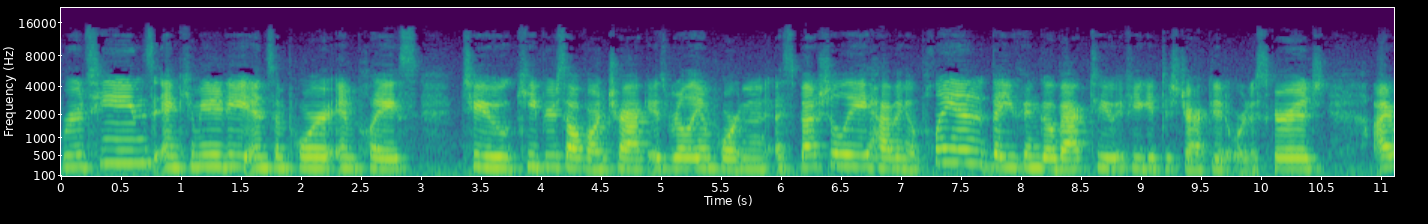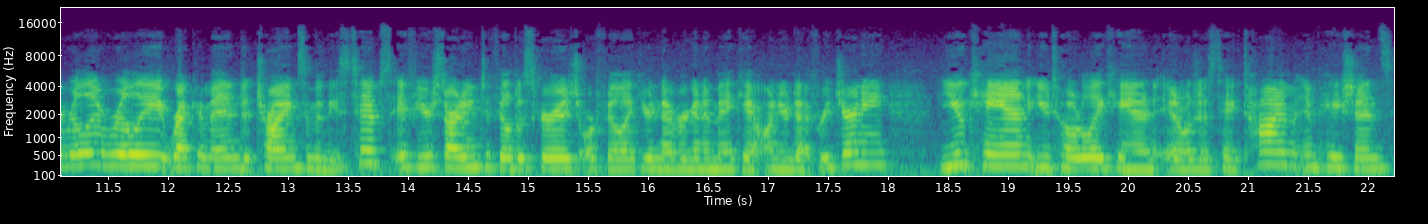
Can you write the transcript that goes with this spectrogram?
routines and community and support in place to keep yourself on track is really important, especially having a plan that you can go back to if you get distracted or discouraged. I really, really recommend trying some of these tips if you're starting to feel discouraged or feel like you're never gonna make it on your debt-free journey. You can, you totally can. It'll just take time and patience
